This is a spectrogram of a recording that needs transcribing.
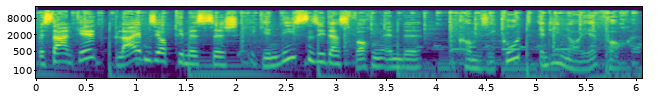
Bis dahin gilt, bleiben Sie optimistisch, genießen Sie das Wochenende, kommen Sie gut in die neue Woche.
